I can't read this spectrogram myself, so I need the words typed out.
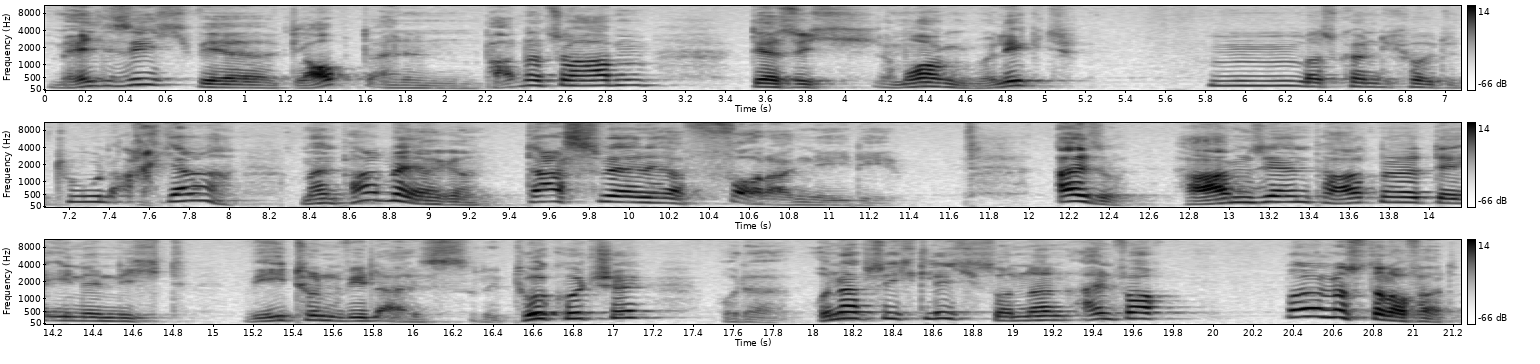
Melde sich, wer glaubt, einen Partner zu haben, der sich am Morgen überlegt, hm, was könnte ich heute tun? Ach ja, meinen Partner ärgern, das wäre eine hervorragende Idee. Also, haben Sie einen Partner, der Ihnen nicht wehtun will als Retourkutsche oder unabsichtlich, sondern einfach, weil er Lust darauf hat.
